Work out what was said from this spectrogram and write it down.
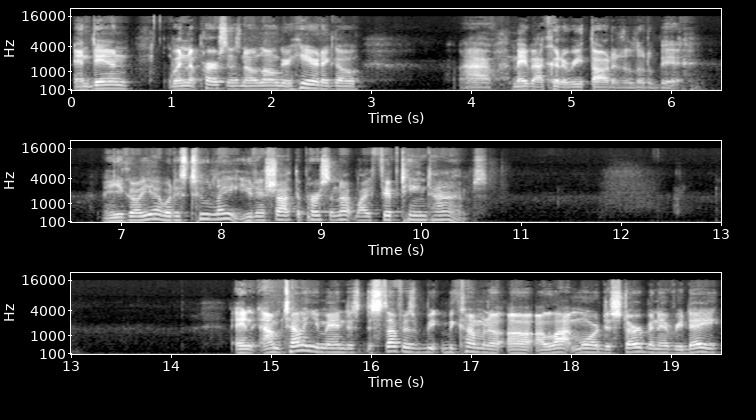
And then when the person's no longer here, they go, ah, maybe I could have rethought it a little bit. And you go, yeah, but it's too late. You didn't shot the person up like 15 times. And I'm telling you, man, this, this stuff is be- becoming a, a, a lot more disturbing every day,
